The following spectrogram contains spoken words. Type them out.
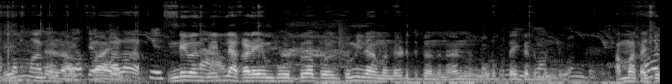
அம்மம்மா என்னடா பிடிச்ச பாய். கலர் இன்னைக்கு வந்து எல்லா கடையும் போட்டு அப்போ துணி நான் வந்து எடுத்துட்டு வந்தேன் நான் உடுப்பு தைக்கட்டும் அம்மா தைச்சு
